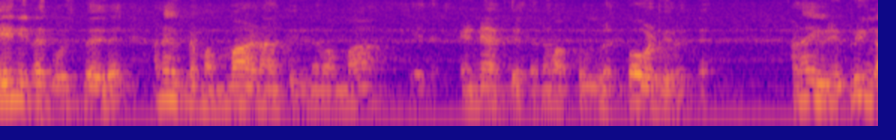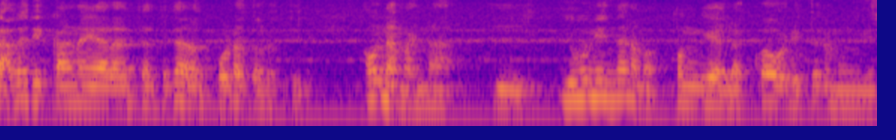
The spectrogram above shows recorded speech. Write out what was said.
ಏನಿಲ್ಲ ಗೊತ್ತಾ ಇದೆ. ಅಣ್ಣ ಇವ್ರು ನಮ್ಮ ಅಮ್ಮ ಅಣ್ಣ ಅಂತೀನಿ. ನಮ್ಮ ಅಮ್ಮ ಎಣ್ಣೆ ಹಾಕ್ತಿರ್ತಾರೆ. ನಮ್ಮ ಅಪ್ಪನಿಗೆ ಲಪ್ಪ ಹೊಡೆದಿರುತ್ತೆ. ಅಣ್ಣ ಇವ್ರಿಬ್ರು ಹಿಂಗೆ ಆಗೋದಕ್ಕೆ ಕಾರಣ ಯಾರು ಅಂತ ಅವ್ನು ಫೋಟೋ ತೋರಿಸ್ತೀನಿ. ಅವ್ನು ನಮ್ಮ ಅಣ್ಣ. ಇವನಿಂದ ನಮ್ಮ ಅಪ್ಪಂಗೆ ಲಕ್ಕ ಹೊಡಿತು ನಮಗೆ.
